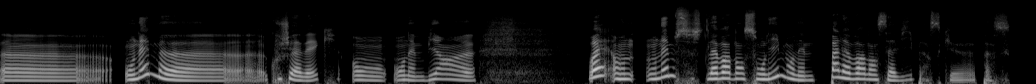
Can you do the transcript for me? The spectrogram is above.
euh, on aime euh, coucher avec. On, aime bien euh, ouais on, aime l'avoir dans son lit mais on n'aime pas l'avoir dans sa vie parce que parce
